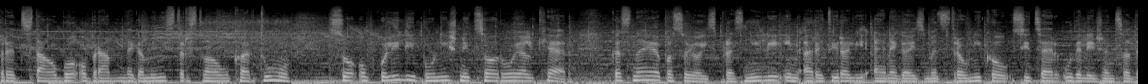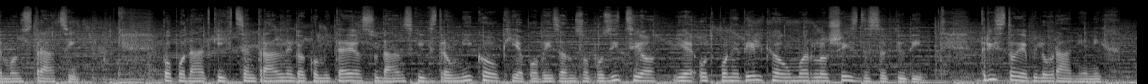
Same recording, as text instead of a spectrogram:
pred stavbo obramnega ministrstva v Kartumu, so obkolili bolnišnico Royal Care, kasneje pa so jo izpraznili in aretirali enega izmed zdravnikov, sicer udeleženca demonstracij. Po podatkih Centralnega komiteja sudanskih zdravnikov, ki je povezan z opozicijo, je od ponedeljka umrlo 60 ljudi, 300 je bilo ranjenih.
